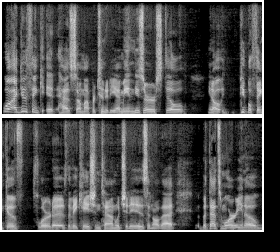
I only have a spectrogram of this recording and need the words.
Well, I do think it has some opportunity. I mean, these are still, you know, people think of Florida as the vacation town, which it is, and all that. But that's more, you know,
